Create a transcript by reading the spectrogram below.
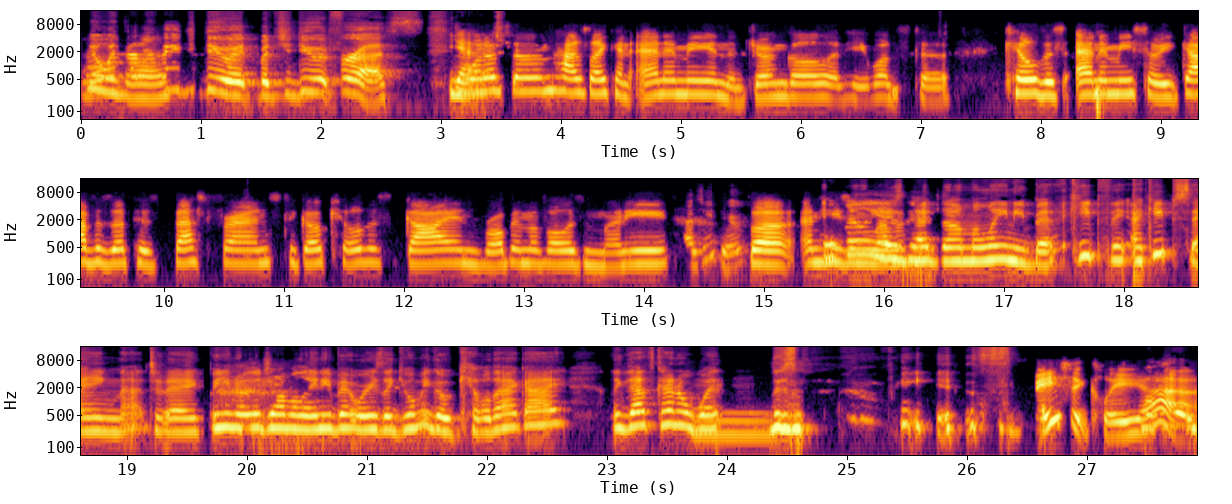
No Oh, one's ever made you do it, but you do it for us. Yeah. One of them has like an enemy in the jungle and he wants to kill this enemy, so he gathers up his best friends to go kill this guy and rob him of all his money. As you do. But and It he's in really love is with that John Mulaney bit. I keep think I keep saying that today. But you know the John Mulaney bit where he's like, "You want me to go kill that guy?" Like that's kind of what Mm, this movie is. basically, yeah.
